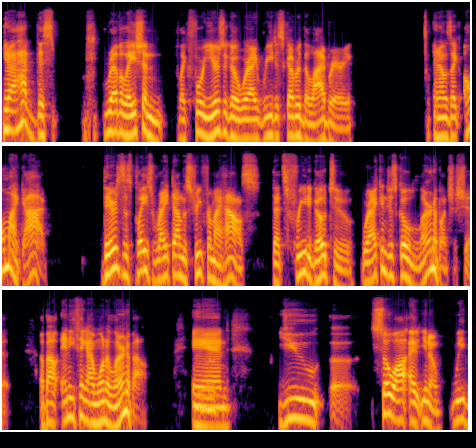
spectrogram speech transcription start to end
you know, I had this revelation like four years ago where I rediscovered the library, and I was like, oh my god, there's this place right down the street from my house that's free to go to where I can just go learn a bunch of shit about anything I want to learn about, mm-hmm. and you. Uh, so uh, you know we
